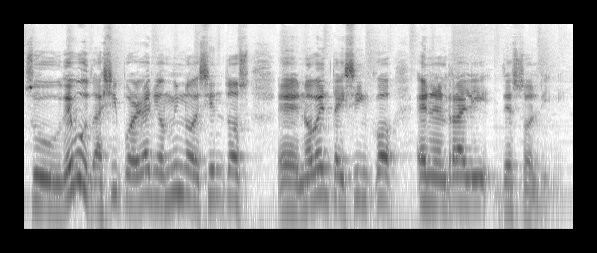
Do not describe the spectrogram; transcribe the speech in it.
su debut allí por el año 1995 en el Rally de Soldini.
